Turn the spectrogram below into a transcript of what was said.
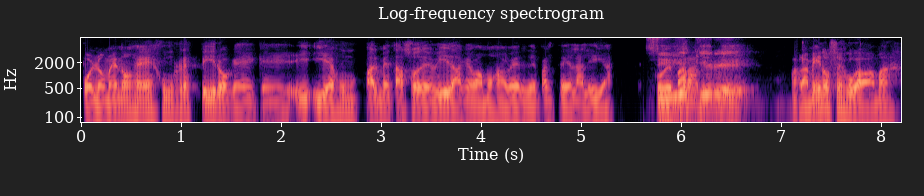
Por lo menos es un respiro que, que y, es un palmetazo de vida que vamos a ver de parte de la liga. Si Dios para quiere. Mí, para mí no se jugaba más.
